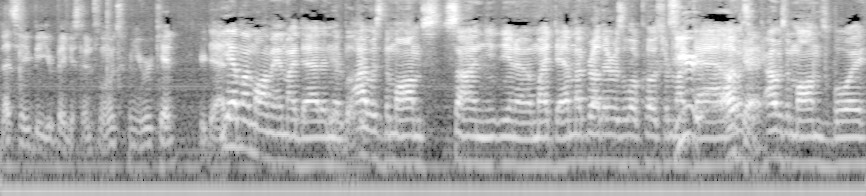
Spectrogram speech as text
that's maybe your biggest influence when you were a kid? Your dad? Yeah, my mom and my dad, and the. I was the mom's son. You, you know, my dad, my brother was a little closer to So my dad. I was, okay. a, I was a mom's boy.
